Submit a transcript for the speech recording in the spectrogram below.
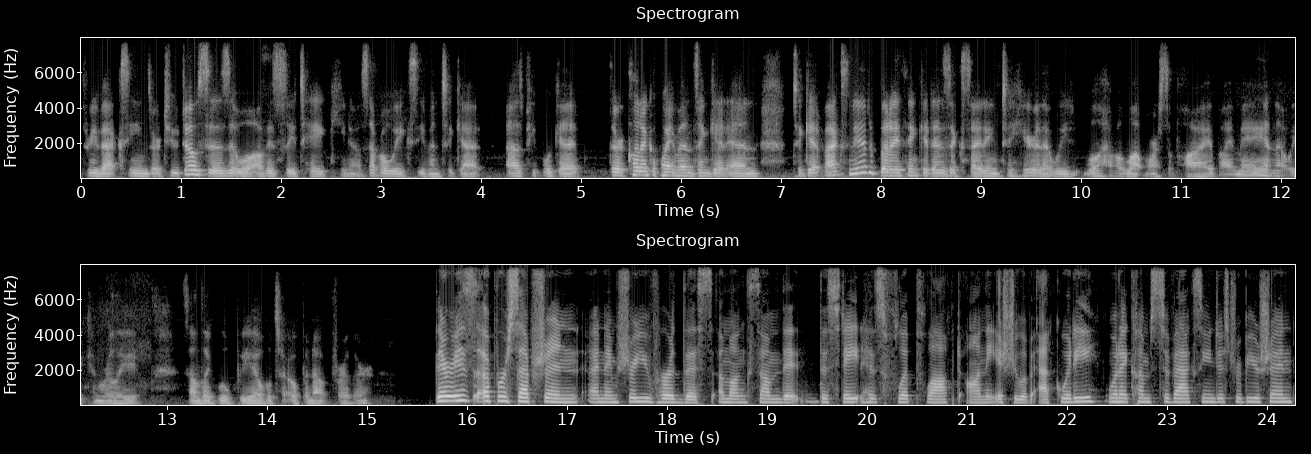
three vaccines are two doses, it will obviously take, you know, several weeks even to get as people get their clinic appointments and get in to get vaccinated. But I think it is exciting to hear that we will have a lot more supply by May and that we can really sounds like we'll be able to open up further. There is a perception, and I'm sure you've heard this among some, that the state has flip flopped on the issue of equity when it comes to vaccine distribution.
